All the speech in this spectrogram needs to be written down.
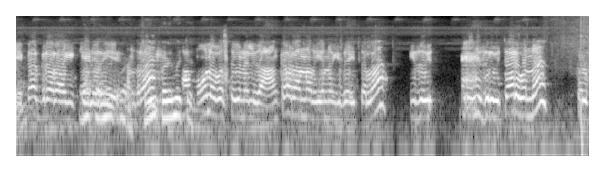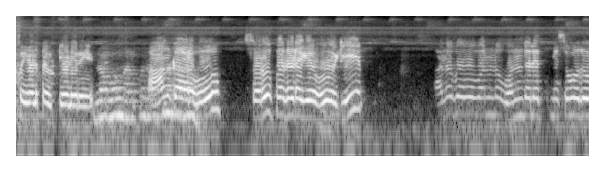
ಏಕಾಗ್ರರಾಗಿ ಕೇಳಿರಿ. ಅಂದ್ರ ಮೂಲ ವಸ್ತುವಿನಲ್ಲಿ ಅಹಂಕಾರ ಅನ್ನೋದು ಏನು ಇದೆ ಐತಲ್ಲ? ಇದು ಇದ್ರ ವಿಚಾರವನ್ನ ಸ್ವಲ್ಪ ಹೇಳ್ತೇವೆ ಕೇಳಿರಿ. ಅಹಂಕಾರವು ಸ್ವರೂಪದೆಡೆಗೆ ಹೋಗಿ ಅನುಭವವನ್ನು ಹೊಂದಲೆತ್ನಿಸುವುದು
